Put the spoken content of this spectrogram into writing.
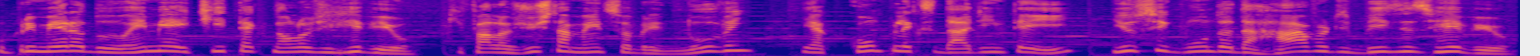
O primeiro é do MIT Technology Review, que fala justamente sobre nuvem e a complexidade em TI, e o segundo é da Harvard Business Review,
